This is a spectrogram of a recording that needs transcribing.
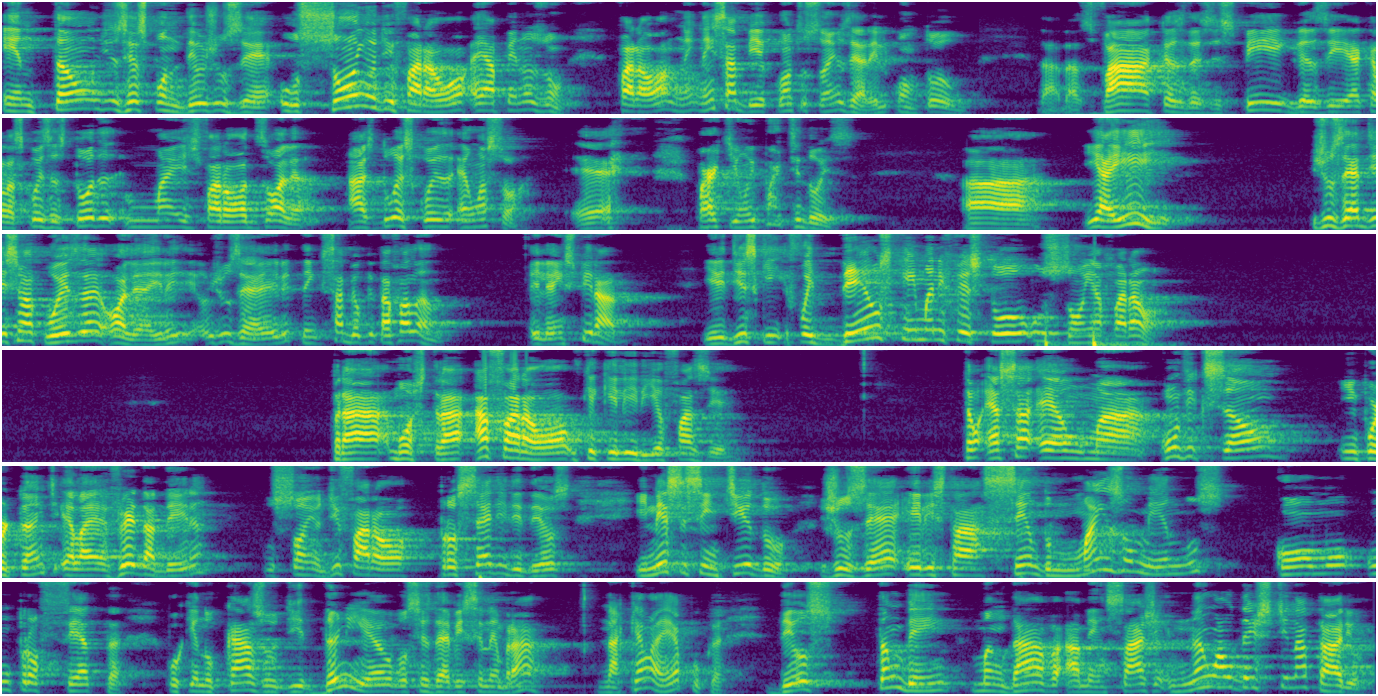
Então lhes respondeu José: O sonho de Faraó é apenas um. Faraó nem, nem sabia quantos sonhos eram. Ele contou da, das vacas, das espigas e aquelas coisas todas, mas Faraó diz: olha, as duas coisas é uma só. É parte 1 um e parte 2. Ah, e aí, José disse uma coisa: olha, ele, José ele tem que saber o que está falando. Ele é inspirado. E ele diz que foi Deus quem manifestou o sonho a Faraó. para mostrar a Faraó o que, que ele iria fazer. Então, essa é uma convicção importante, ela é verdadeira. O sonho de Faraó procede de Deus, e nesse sentido, José ele está sendo mais ou menos como um profeta, porque no caso de Daniel, vocês devem se lembrar, naquela época, Deus também mandava a mensagem não ao destinatário,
